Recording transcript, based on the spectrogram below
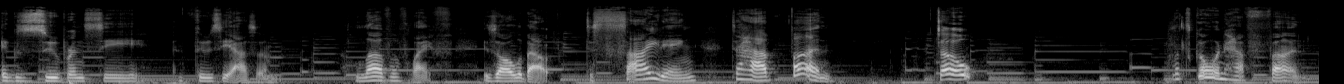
exuberancy, enthusiasm, love of life is all about deciding to have fun. So, let's go and have fun.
